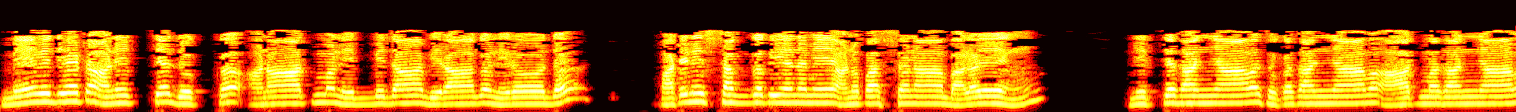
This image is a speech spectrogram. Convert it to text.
මේ විදිහට අනිත්‍ය දුක්ඛ අනාත්ම නිබ්බිදා විරාග නිරෝධ පටිනිස්සග්ග කියන මේ අනුපස්සනා බලයෙන් නিত্য සංඥාව සුඛ සංඥාව ආත්ම සංඥාව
